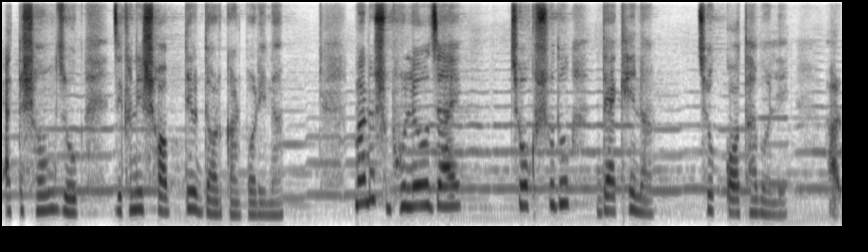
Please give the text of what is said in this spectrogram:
একটা সংযোগ যেখানে শব্দের দরকার পড়ে না। মানুষ ভুলেও যায়, চোখ শুধু দেখে না, চোখ কথা বলে আর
